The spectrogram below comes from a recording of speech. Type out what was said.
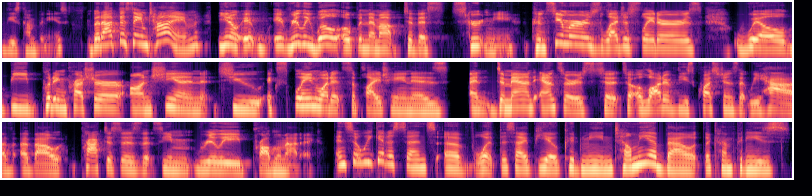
these companies. But at the same time you know it, it really will open them up to this scrutiny. Consumers legislators will be putting pressure on shein to explain what its supply chain is and demand answers to, to a lot of these questions that we have about practices that seem really problematic. And so we get a sense of what this IPO could mean. Tell me about the company's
